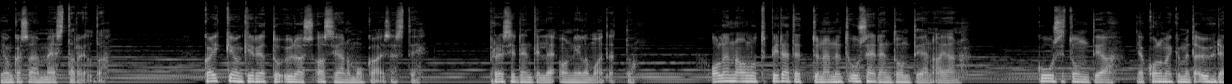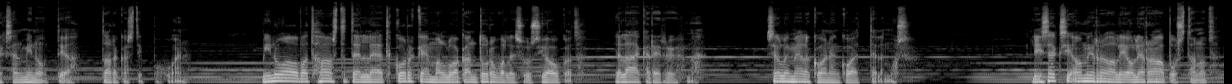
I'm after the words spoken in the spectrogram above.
jonka sain mestarilta. Kaikki on kirjattu ylös asianmukaisesti. Presidentille on ilmoitettu. Olen ollut pidätettynä nyt useiden tuntien ajan. Kuusi tuntia ja 39 minuuttia tarkasti puhuen. Minua ovat haastatelleet korkeimman luokan turvallisuusjoukot ja lääkäriryhmä. Se oli melkoinen koettelemus. Lisäksi amiraali oli raapustanut,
